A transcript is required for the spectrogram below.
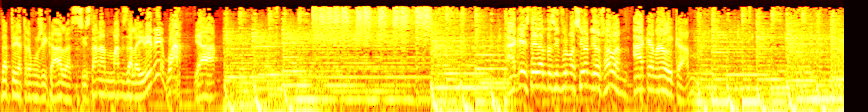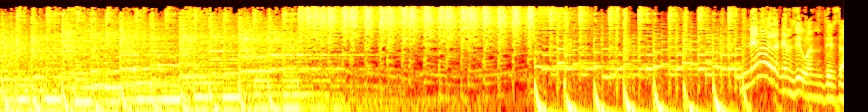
de teatre musical, si estan en mans de la Irene, buah, ja... Aquesta i d'altres informacions ja ho saben, a Canal Camp. Veure què ens diuen des de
